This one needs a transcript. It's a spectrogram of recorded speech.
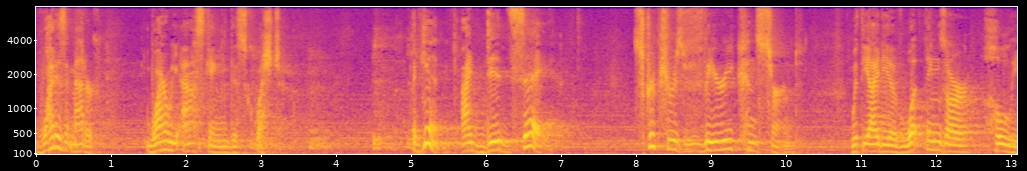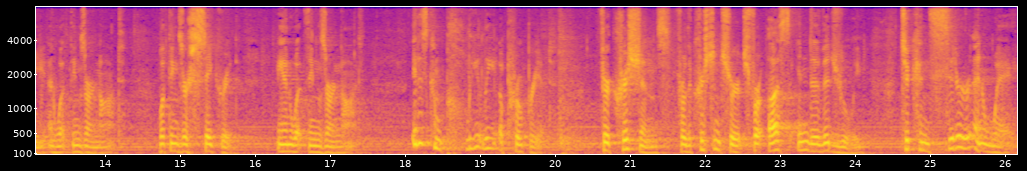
Why does it matter? Why are we asking this question? Again, I did say Scripture is very concerned with the idea of what things are holy and what things are not, what things are sacred and what things are not. It is completely appropriate for Christians, for the Christian church, for us individually, to consider and weigh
